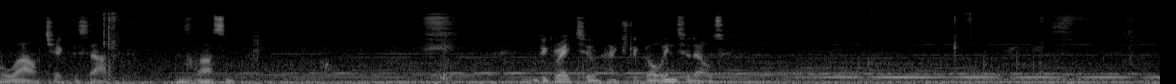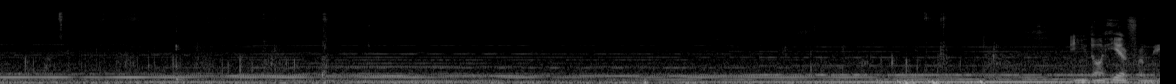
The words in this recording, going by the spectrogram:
Oh wow, check this out. This is awesome. It'd be great to actually go into those. Hear from me,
